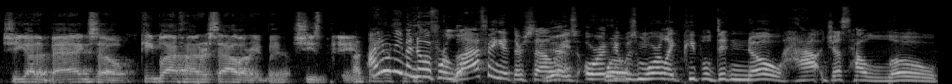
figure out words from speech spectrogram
she got a bag. So keep laughing at her salary, but she's paid. I don't even know if we're laughing at their salaries Yeah, or if it was more like people didn't know how just how low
